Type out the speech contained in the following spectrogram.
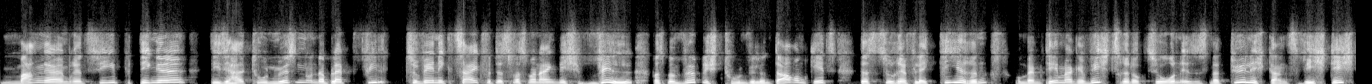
machen ja im Prinzip Dinge, die sie halt tun müssen und da bleibt viel zu wenig Zeit für das, was man eigentlich will, was man wirklich tun will. Und darum geht's, das zu reflektieren. Und beim Thema Gewichtsreduktion ist es natürlich ganz wichtig,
